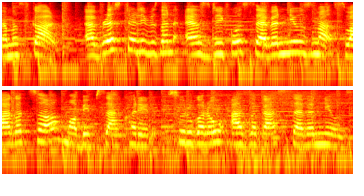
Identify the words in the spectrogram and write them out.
एभरेस्ट टेलिभिजन एसडीको सेभेन न्युजमा स्वागत छ म बिप्सा खरेल। सुरु गरौँ आजका सेभेन न्युज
